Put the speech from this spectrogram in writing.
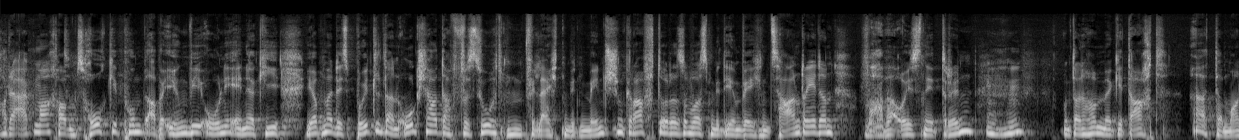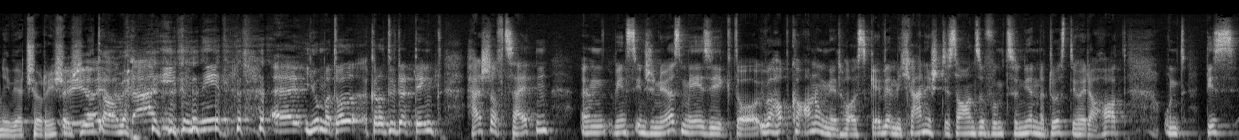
Hat er auch gemacht. Haben es hochgepumpt, aber irgendwie ohne Energie. Ich habe mir das Beutel dann angeschaut, habe versucht, hm, vielleicht mit Menschenkraft oder sowas, mit irgendwelchen Zahnrädern, war aber alles nicht drin. Mhm. Und dann haben wir gedacht, Ah, der Manni wird schon recherchiert ja, ja, haben. Nein, ich nicht. äh, ich habe mir da gerade wieder gedacht, Herrschaftszeiten, ähm, wenn du ingenieursmäßig da überhaupt keine Ahnung nicht hast, gell, wie mechanisch die Sachen so funktionieren, dann tust du halt auch hart. Und das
